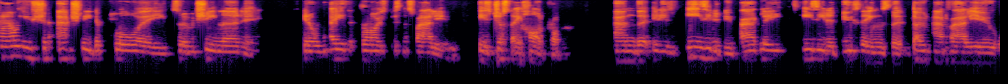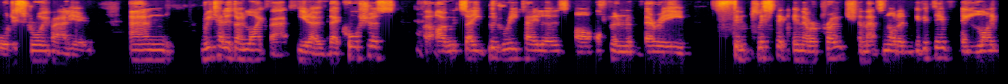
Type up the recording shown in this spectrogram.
how you should actually deploy sort of machine learning in a way that drives business value is just a hard problem. And that it is easy to do badly, easy to do things that don't add value or destroy value. And retailers don't like that. You know, they're cautious. Uh, I would say good retailers are often very simplistic in their approach, and that's not a negative. They like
